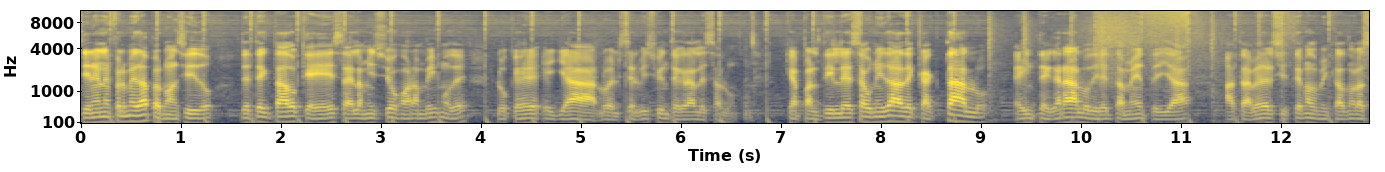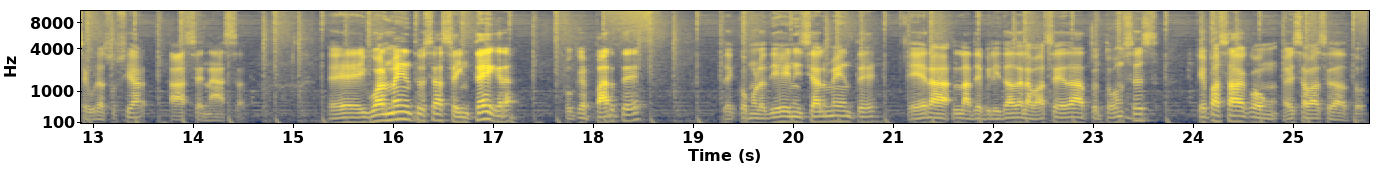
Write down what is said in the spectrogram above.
tienen la enfermedad, pero no han sido detectados, que esa es la misión ahora mismo de lo que es ya lo, el Servicio Integral de Salud. Que a partir de esa unidad de captarlo e integrarlo directamente ya a través del Sistema Dominicano de la Seguridad Social a SENASA. Eh, igualmente, o sea, se integra, porque parte de, como les dije inicialmente, era la debilidad de la base de datos. Entonces, ¿qué pasaba con esa base de datos?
